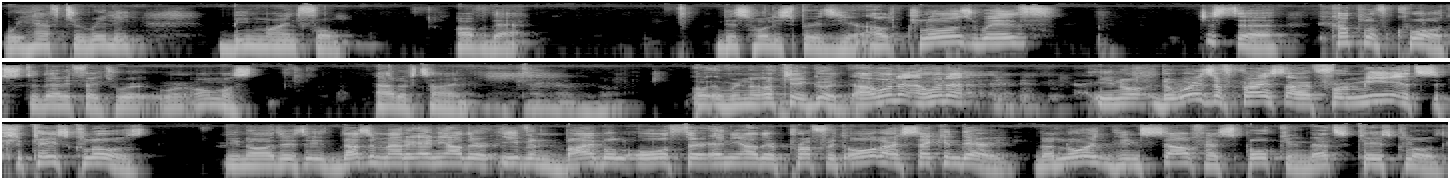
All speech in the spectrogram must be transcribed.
We have to really be mindful of that. This Holy Spirit's here. I'll close with just a couple of quotes to that effect. We're, we're almost out of time. Oh, we're not okay. Good. I wanna. I wanna. You know, the words of Christ are for me. It's case closed. You know, it doesn't matter any other, even Bible author, any other prophet, all are secondary. The Lord Himself has spoken. That's case closed.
